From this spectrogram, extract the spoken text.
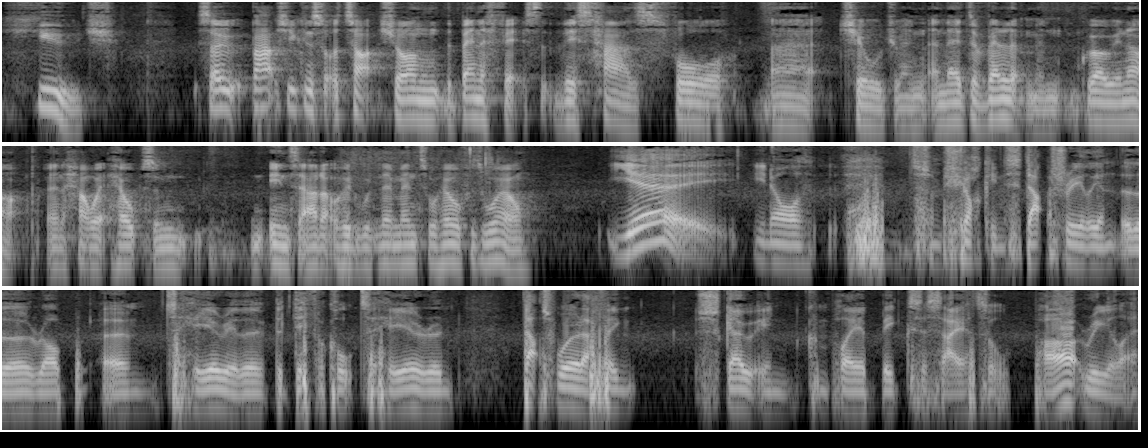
huge. So perhaps you can sort of touch on the benefits that this has for uh, children and their development growing up and how it helps them into adulthood with their mental health as well. Yeah, you know, some shocking stats really into the Rob um, to hear. They're, they're difficult to hear, and that's where I think scouting can play a big societal part. Really,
